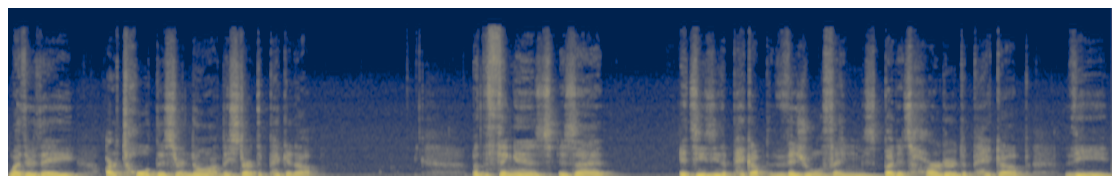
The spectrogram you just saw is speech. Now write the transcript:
Whether they are told this or not, they start to pick it up. But the thing is, is that it's easy to pick up visual things, but it's harder to pick up the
